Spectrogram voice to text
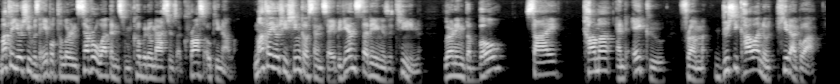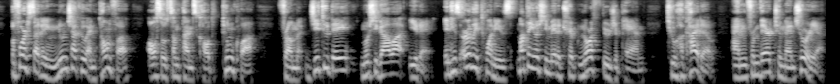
Matayoshi was able to learn several weapons from Kobudo masters across Okinawa. Matayoshi Shinko sensei began studying as a teen, learning the bo, sai, kama, and eku from Gushikawa no Tiragwa, before studying nunchaku and tonfa, also sometimes called tunkwa, from Jitude Mushigawa Ire. In his early 20s, Matayoshi made a trip north through Japan to Hokkaido, and from there to Manchuria,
